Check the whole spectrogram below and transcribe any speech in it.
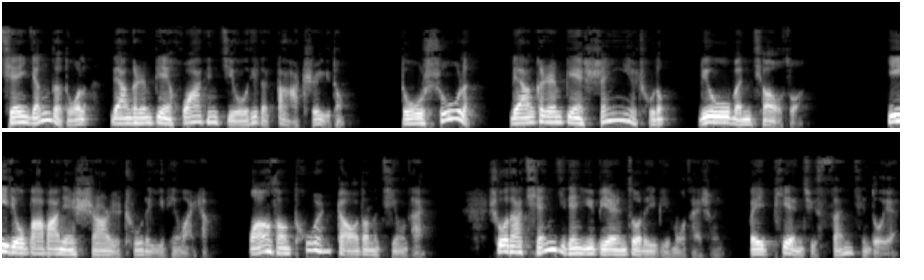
钱赢得多了，两个人便花天酒地的大吃一通；赌输了，两个人便深夜出动，溜门撬锁。一九八八年十二月初的一天晚上，王爽突然找到了齐永才，说他前几天与别人做了一笔木材生意。被骗去三千多元，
